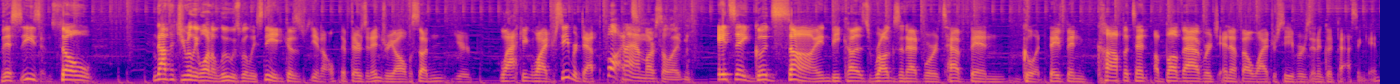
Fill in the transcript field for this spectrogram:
this season. So not that you really want to lose Willie Snead because, you know, if there's an injury all of a sudden, you're lacking wide receiver depth. But ah, Marcell Ateman. it's a good sign because Ruggs and Edwards have been good. They've been competent, above average NFL wide receivers in a good passing game.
